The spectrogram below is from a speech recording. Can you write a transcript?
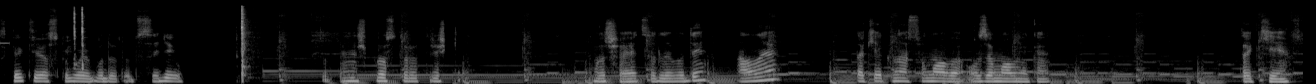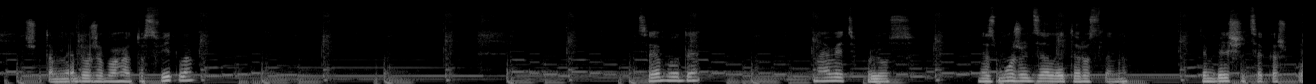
Скільки я з тобою буду тут сидів? Тут, звісно, простору трішки лишається для води, але так як в нас умови у замовника такі, що там не дуже багато світла, це буде навіть плюс. Не зможуть залити рослину. Тим більше це кашпо.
